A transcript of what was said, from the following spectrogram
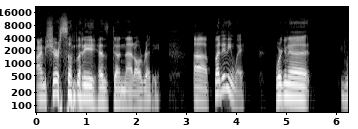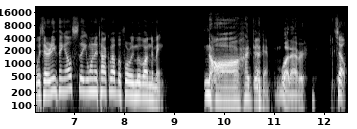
I'm sure somebody has done that already. Uh but anyway, we're going to Was there anything else that you want to talk about before we move on to me? No, I did. Okay. Whatever. So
